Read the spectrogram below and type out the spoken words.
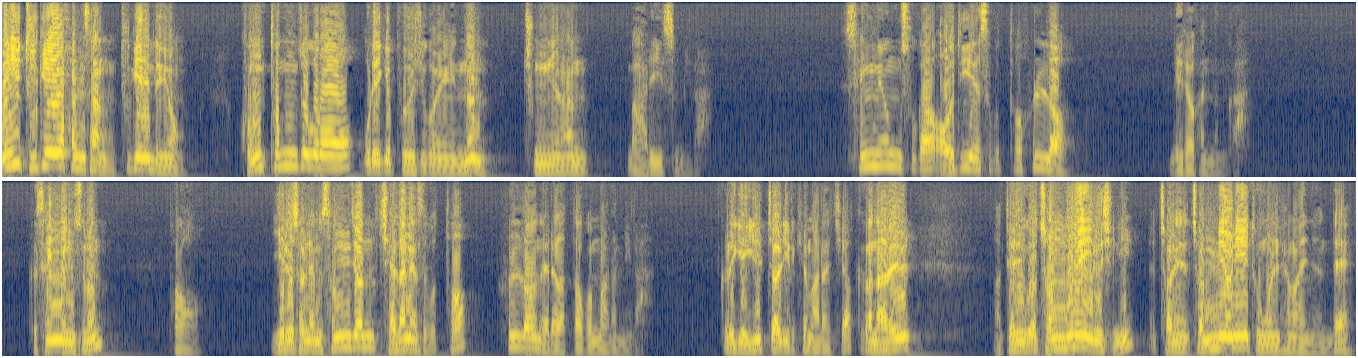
이 두 개의 환상, 두 개의 내용, 공통적으로 우리에게 보여주고 있는 중요한 말이 있습니다. 생명수가 어디에서부터 흘러 내려갔는가? 그 생명수는 바로 예루살렘 성전 재단에서부터 흘러내려갔다고 말합니다. 그러기에 1절 이렇게 말하죠. 그가 나를 데리고 전문에 이르시니 전에 전면이 동을 향하였는데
